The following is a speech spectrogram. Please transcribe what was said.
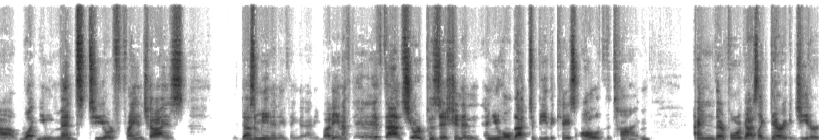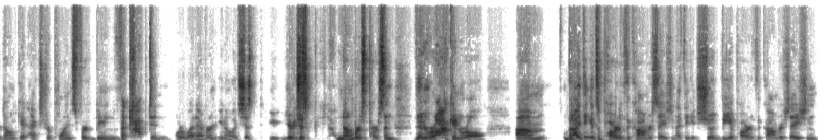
uh, what you meant to your franchise doesn't mean anything to anybody. And if if that's your position and and you hold that to be the case all of the time, and therefore guys like Derek Jeter don't get extra points for being the captain or whatever, you know, it's just you're just numbers person, then rock and roll. Um, but I think it's a part of the conversation. I think it should be a part of the conversation.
